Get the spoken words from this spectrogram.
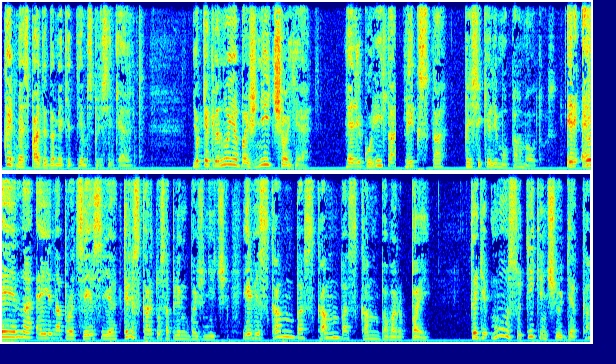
Kaip mes padedame kitiems prisikelti? Juk kiekvienoje bažnyčioje Velykų rytą vyksta prisikelimo pamaldos. Ir eina, eina procesija tris kartus aplink bažnyčią. Ir vis skamba, skamba, skamba varpai. Taigi mūsų tikinčių dėka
